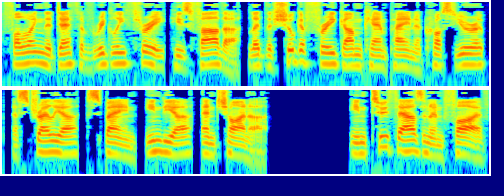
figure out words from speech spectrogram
following the death of Wrigley III his father, led the sugar-free gum campaign across Europe, Australia, Spain, India, and China. In 2005,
